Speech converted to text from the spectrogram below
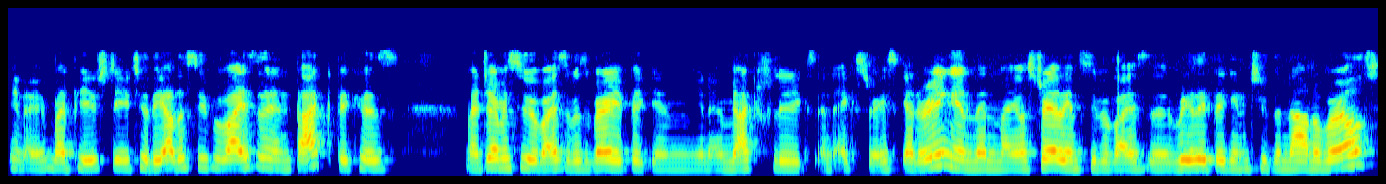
you know my PhD to the other supervisor and back because my German supervisor was very big in you know microfluidics and X-ray scattering, and then my Australian supervisor really big into the nano world,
